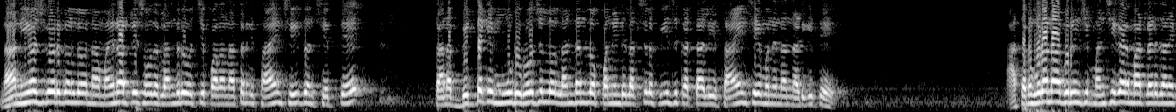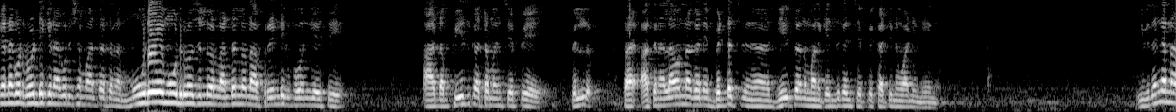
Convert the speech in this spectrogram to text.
నా నియోజకవర్గంలో నా మైనారిటీ సోదరులు అందరూ వచ్చి పలానా అతనికి సాయం చేయొద్దు అని చెప్తే తన బిడ్డకి మూడు రోజుల్లో లండన్లో పన్నెండు లక్షల ఫీజు కట్టాలి సాయం చేయమని నన్ను అడిగితే అతను కూడా నా గురించి మంచిగా మాట్లాడేదానికన్నా కూడా రోడ్డెక్కి నా గురించి మాట్లాడుతున్నాను మూడే మూడు రోజుల్లో లండన్లో నా ఫ్రెండ్కి ఫోన్ చేసి ఆ డబ్బు ఫీజు కట్టమని చెప్పి పిల్ల అతను ఎలా ఉన్నా కానీ బిడ్డ జీవితాన్ని మనకి ఎందుకని చెప్పి కట్టిన వాడిని నేను. ఈ విధంగా నా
